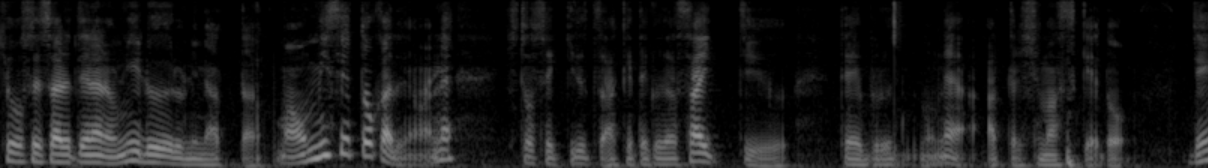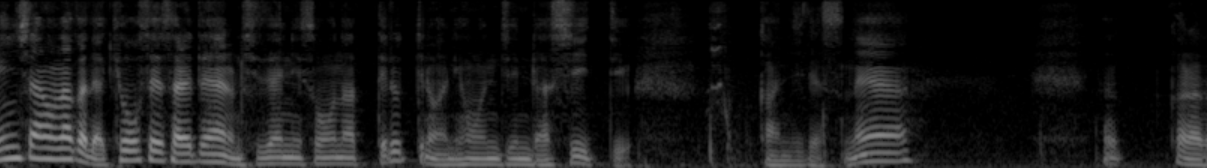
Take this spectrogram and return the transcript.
強制されてないのにルールになった。まあお店とかではね、1席ずつ開けてくださいっていうテーブルのね、あったりしますけど、電車の中では強制されてないのに自然にそうなってるっていうのが日本人らしいっていう感じですね。だから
